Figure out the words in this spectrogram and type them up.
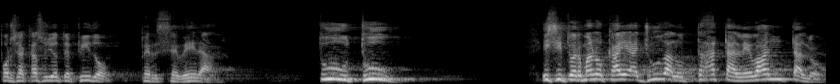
por si acaso yo te pido, persevera. Tú, tú. Y si tu hermano cae, ayúdalo, trata, levántalo.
